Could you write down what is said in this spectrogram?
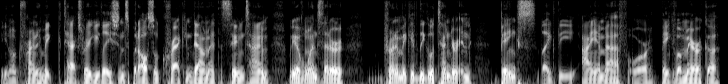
you know, trying to make tax regulations, but also cracking down at the same time. We have ones that are trying to make it legal tender, and banks like the IMF or Bank of America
